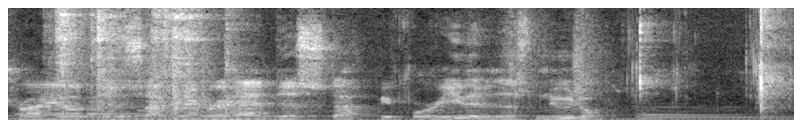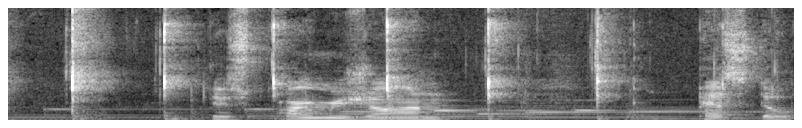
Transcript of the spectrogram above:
Try out this. I've never had this stuff before either, this noodle. This Parmesan pesto.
